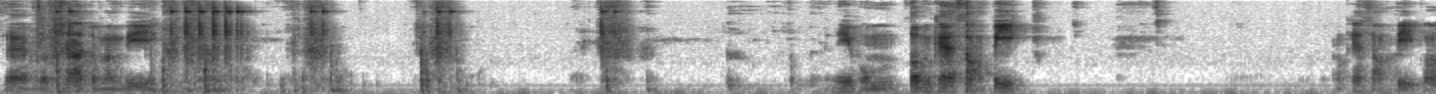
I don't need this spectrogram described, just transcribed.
แซ่บรสชาติกำลังดีนี่ผมต้มแค่สองปีก เอาแค่สองปีกพอ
